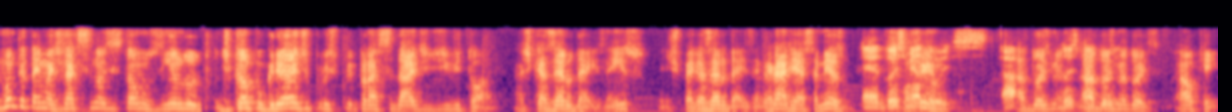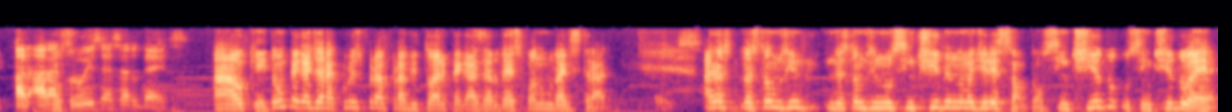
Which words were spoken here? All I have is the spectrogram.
Vamos tentar imaginar se nós estamos indo de Campo Grande para a cidade de Vitória. Acho que é a 010, não é isso? A gente pega a 010, não é verdade? É essa mesmo? É 262. Tá? A, 262. a 262. Ah, ok. Aracruz é 010. Ah, ok. Então vamos pegar de Aracruz para Vitória e pegar a 010 para não mudar de estrada. Aí nós, nós, estamos indo, nós estamos indo num sentido e numa direção. Então, o sentido, o sentido é.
